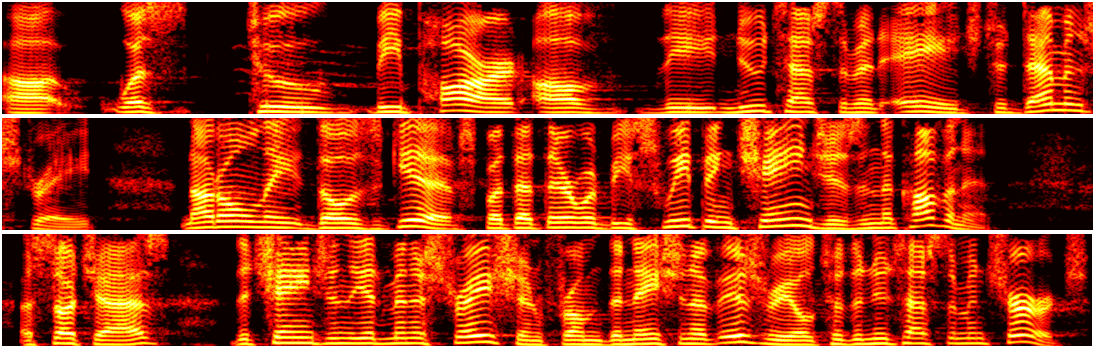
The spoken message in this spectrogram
uh, was to be part of the New Testament age to demonstrate not only those gifts, but that there would be sweeping changes in the covenant, such as the change in the administration from the nation of Israel to the New Testament church.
